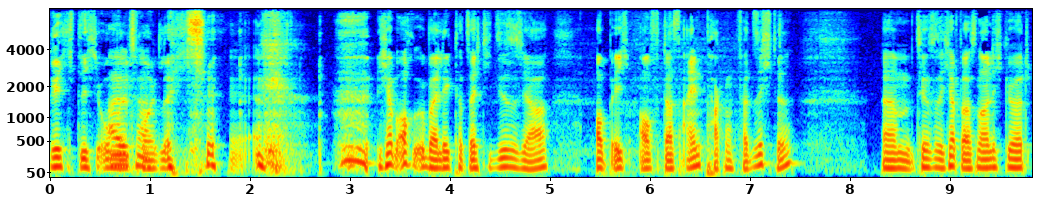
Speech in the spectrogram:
Richtig umweltfreundlich. ich habe auch überlegt tatsächlich dieses Jahr, ob ich auf das Einpacken verzichte. Ähm, beziehungsweise ich habe das neulich gehört.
